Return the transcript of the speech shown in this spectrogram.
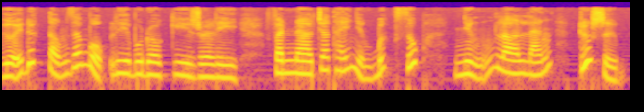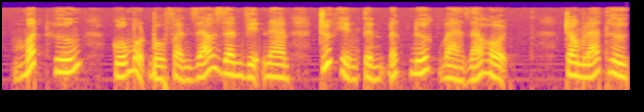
gửi Đức Tổng giám mục Leopoldo Kireli, phần nào cho thấy những bức xúc, những lo lắng trước sự mất hướng của một bộ phận giáo dân Việt Nam trước hiện tình đất nước và giáo hội. Trong lá thư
